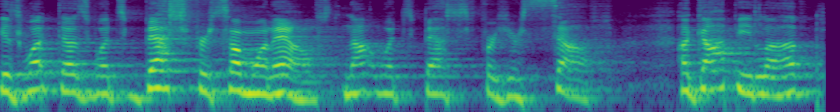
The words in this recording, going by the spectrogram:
is what does what's best for someone else, not what's best for yourself. Agape love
